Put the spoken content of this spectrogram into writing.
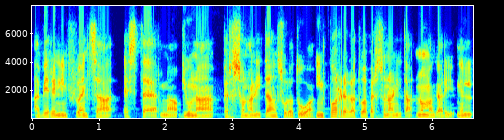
avere l'influenza esterna di una personalità sulla tua. Imporre la tua personalità. Non magari nel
